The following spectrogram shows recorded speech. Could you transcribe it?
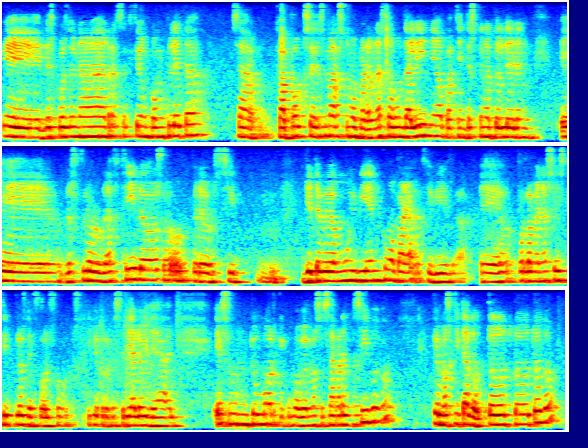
que después de una resección completa, o sea, Capox es más como para una segunda línea o pacientes que no toleren eh, los fluorouracilos, o, pero sí, yo te veo muy bien como para recibir eh, por lo menos seis ciclos de Folfox y yo creo que sería lo ideal. Es un tumor que como vemos es agresivo, que hemos quitado todo, todo, todo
